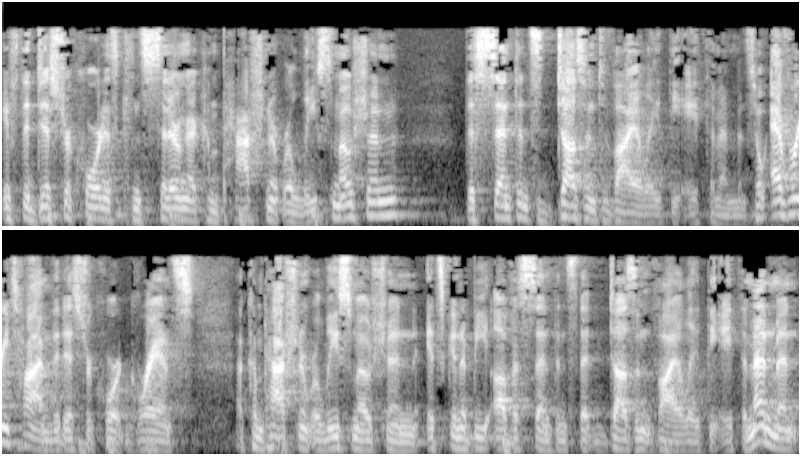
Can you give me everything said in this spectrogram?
if the district court is considering a compassionate release motion, the sentence doesn't violate the Eighth Amendment. So every time the district court grants a compassionate release motion, it's going to be of a sentence that doesn't violate the Eighth Amendment,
